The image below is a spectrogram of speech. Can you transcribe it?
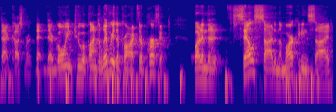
that customer. That they're going to, upon delivery of the product, they're perfect. But in the sales side and the marketing side,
